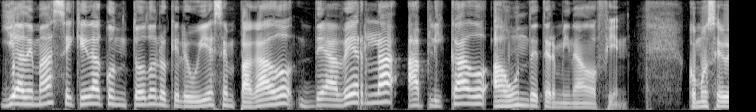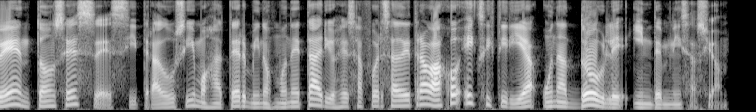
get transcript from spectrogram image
y además se queda con todo lo que le hubiesen pagado de haberla aplicado a un determinado fin. Como se ve entonces, eh, si traducimos a términos monetarios esa fuerza de trabajo, existiría una doble indemnización.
